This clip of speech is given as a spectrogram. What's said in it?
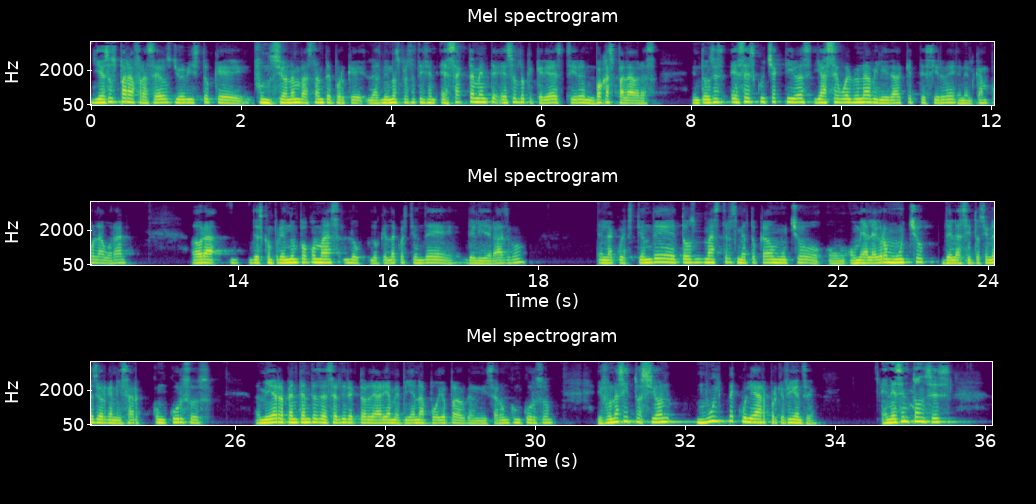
Y esos parafraseos yo he visto que funcionan bastante porque las mismas personas te dicen exactamente eso es lo que quería decir en pocas palabras. Entonces, esa escucha activa ya se vuelve una habilidad que te sirve en el campo laboral. Ahora, descomponiendo un poco más lo, que es la cuestión de, liderazgo, en la cuestión de Toastmasters me ha tocado mucho o, me alegro mucho de las situaciones de organizar concursos a mí de repente antes de ser director de área me piden apoyo para organizar un concurso y fue una situación muy peculiar porque fíjense, en ese entonces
